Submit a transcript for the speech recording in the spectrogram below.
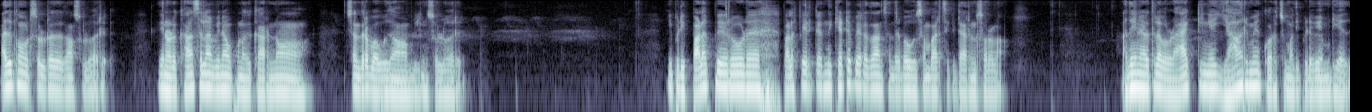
அதுக்கும் அவர் சொல்கிறது தான் சொல்லுவார். என்னோடய காசெல்லாம் வீணாக போனது காரணம் சந்திரபாபு தான் அப்படின்னு சொல்லுவார். இப்படி பல பேரோட பல பேர்கிட்டருந்து கெட்ட பேரை தான் சந்திரபாபு சம்பாரிச்சுக்கிட்டாருன்னு சொல்லலாம். அதே நேரத்தில் அவரோட ஆக்டிங்கை யாருமே குறைச்சி மதிப்பிடவே முடியாது.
